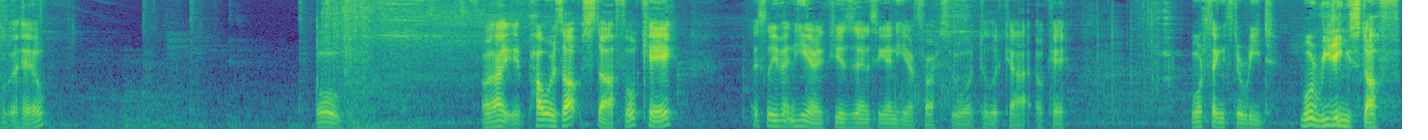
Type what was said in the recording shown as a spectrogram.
What the hell? Oh. Alright, it powers up stuff. Okay. Let's leave it in here in case there's anything in here first we want to look at. Okay. More things to read. More reading stuff.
